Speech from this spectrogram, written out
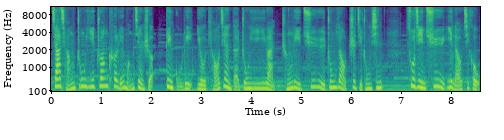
加强中医专科联盟建设。并鼓励有条件的中医医院成立区域中药制剂中心，促进区域医疗机构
